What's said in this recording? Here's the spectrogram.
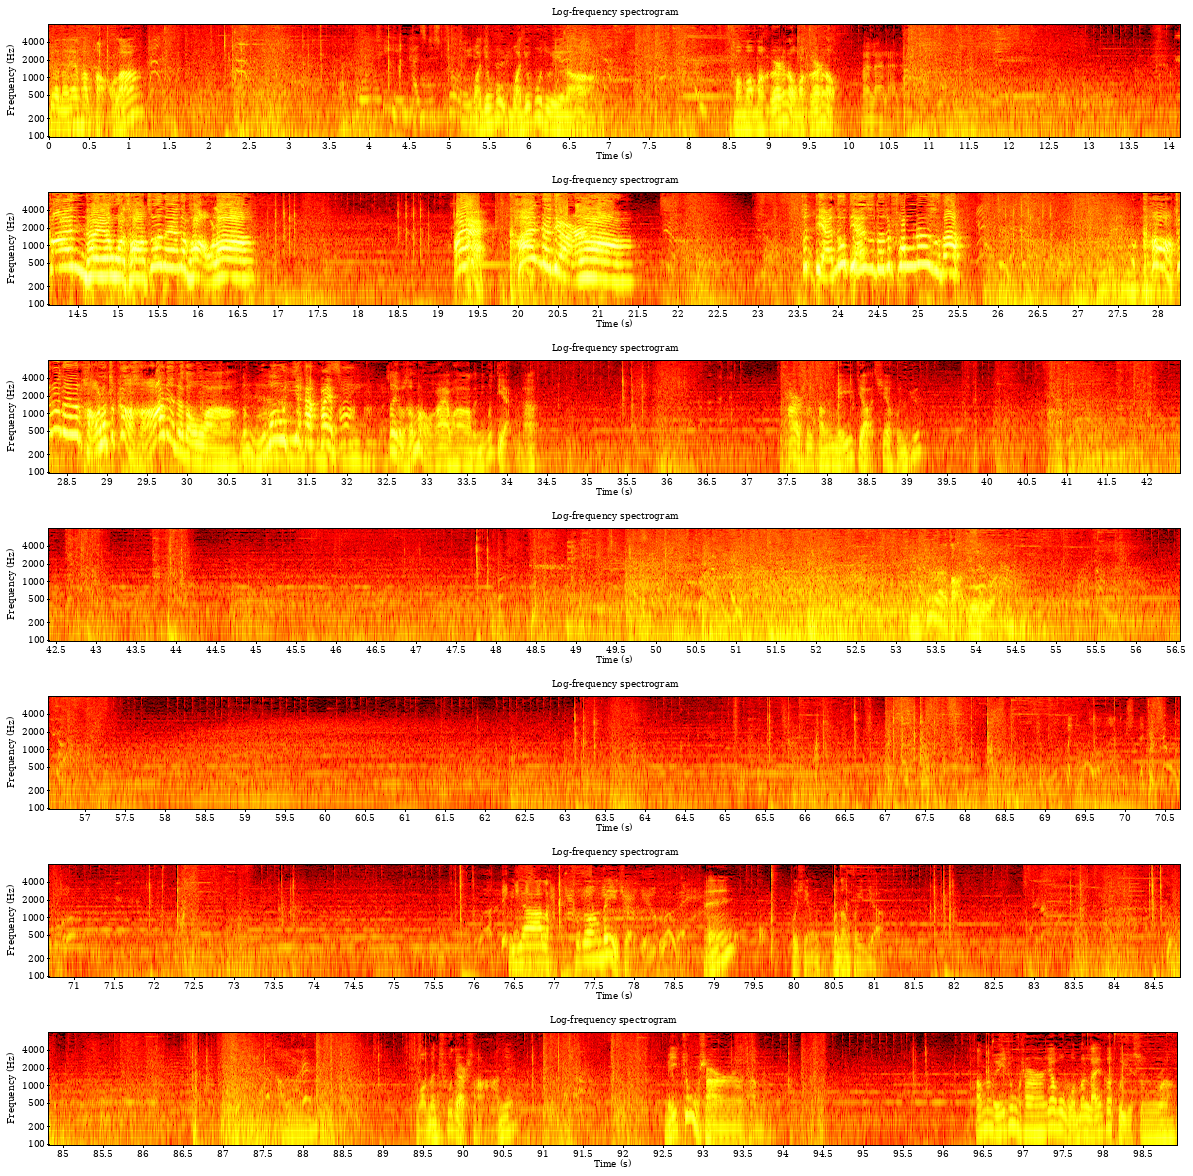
这能让他跑了.我就不我就不追了啊！往往往河上走，往河上走！来来来来，干他呀！我操，这能让他跑了？哎，看着点儿啊！这点都点死他，这风筝死他！我靠，这都让他跑了，这干哈呢？这都啊，那五包一还害怕？这有什么好害怕的？你给我点他！二十层美甲窃魂卷。你这咋救啊？出装备去了。哎，不行，不能回家。我们出点啥呢？没重伤啊，他们。他们没重伤，要不我们来个鬼书啊？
